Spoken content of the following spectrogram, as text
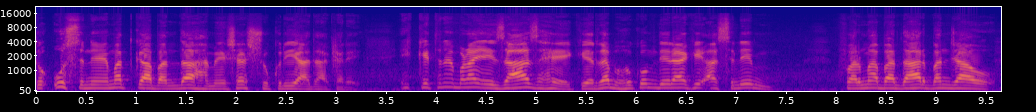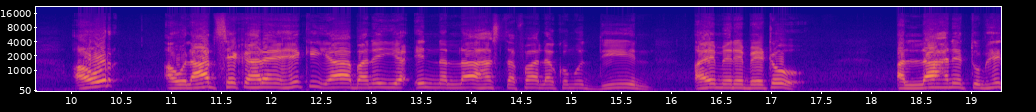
तो उस नेमत का बंदा हमेशा शुक्रिया अदा करे। ये कितना बड़ा एजाज़ है कि रब हुक्म दे रहा है कि असलिम फर्मा बरदार बन जाओ। और औलाद से कह रहे हैं कि, या बने या इन अल्लाह लकुमुद्दीन। अय मेरे बेटो, अल्लाह ने तुम्हें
